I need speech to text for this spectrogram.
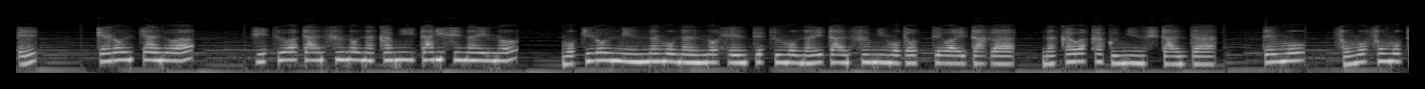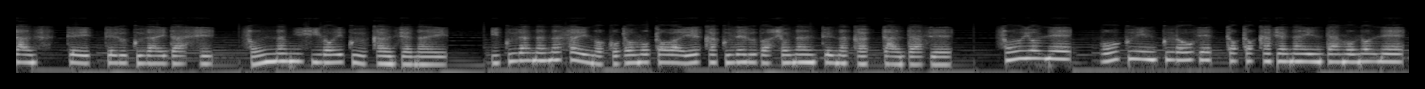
え？キャロンちゃんは？実はタンスの中にいたりしないの？もちろんみんなも何の変哲もないタンスに戻ってはいたが、中は確認したんだ。でも、そもそもタンスって言ってるくらいだし、そんなに広い空間じゃない。いくら7歳の子供とはいえ隠れる場所なんてなかったんだぜ。そうよね、ウォークインクローゼットとかじゃないんだものね。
